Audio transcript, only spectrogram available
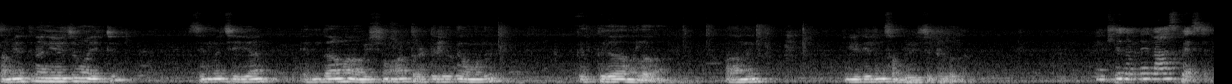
സമയത്തിന് അനുയോജ്യമായിട്ട് സിനിമ ചെയ്യാൻ എന്താണോ ആവശ്യം ആ ത്രെഡിലേക്ക് നമ്മൾ എത്തുക എന്നുള്ളതാണ്. അതാണ് മീഡിയയിലും സംഭവിച്ചിട്ടുള്ളത്. എനിക്ക് നമ്മുടെ ലാസ്റ്റ് ക്വസ്റ്റ്യൻ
